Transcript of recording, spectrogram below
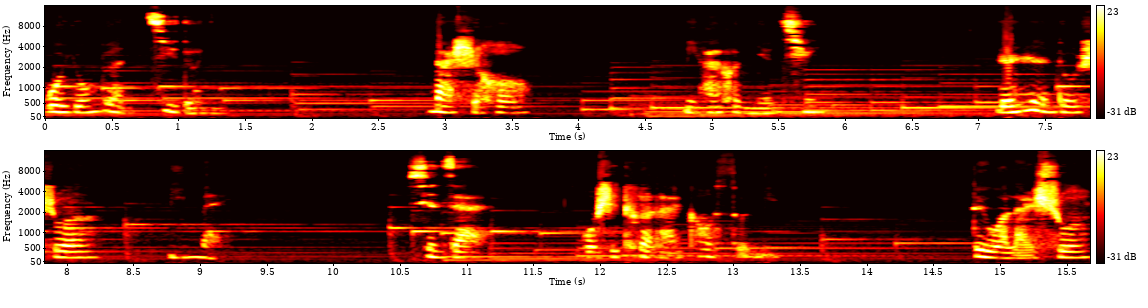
我永远记得你。那时候，你还很年轻，人人都说你美。现在，我是特来告诉你，对我来说，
